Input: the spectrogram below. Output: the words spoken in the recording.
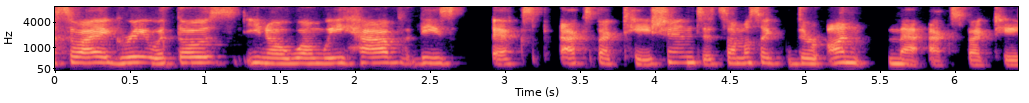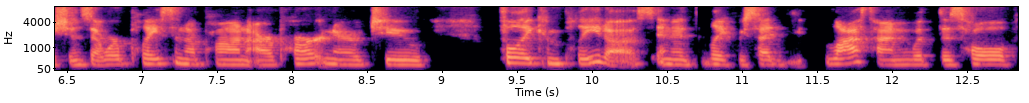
so I agree with those, you know, when we have these ex- expectations, it's almost like they're unmet expectations that we're placing upon our partner to fully complete us. And it like we said last time with this whole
